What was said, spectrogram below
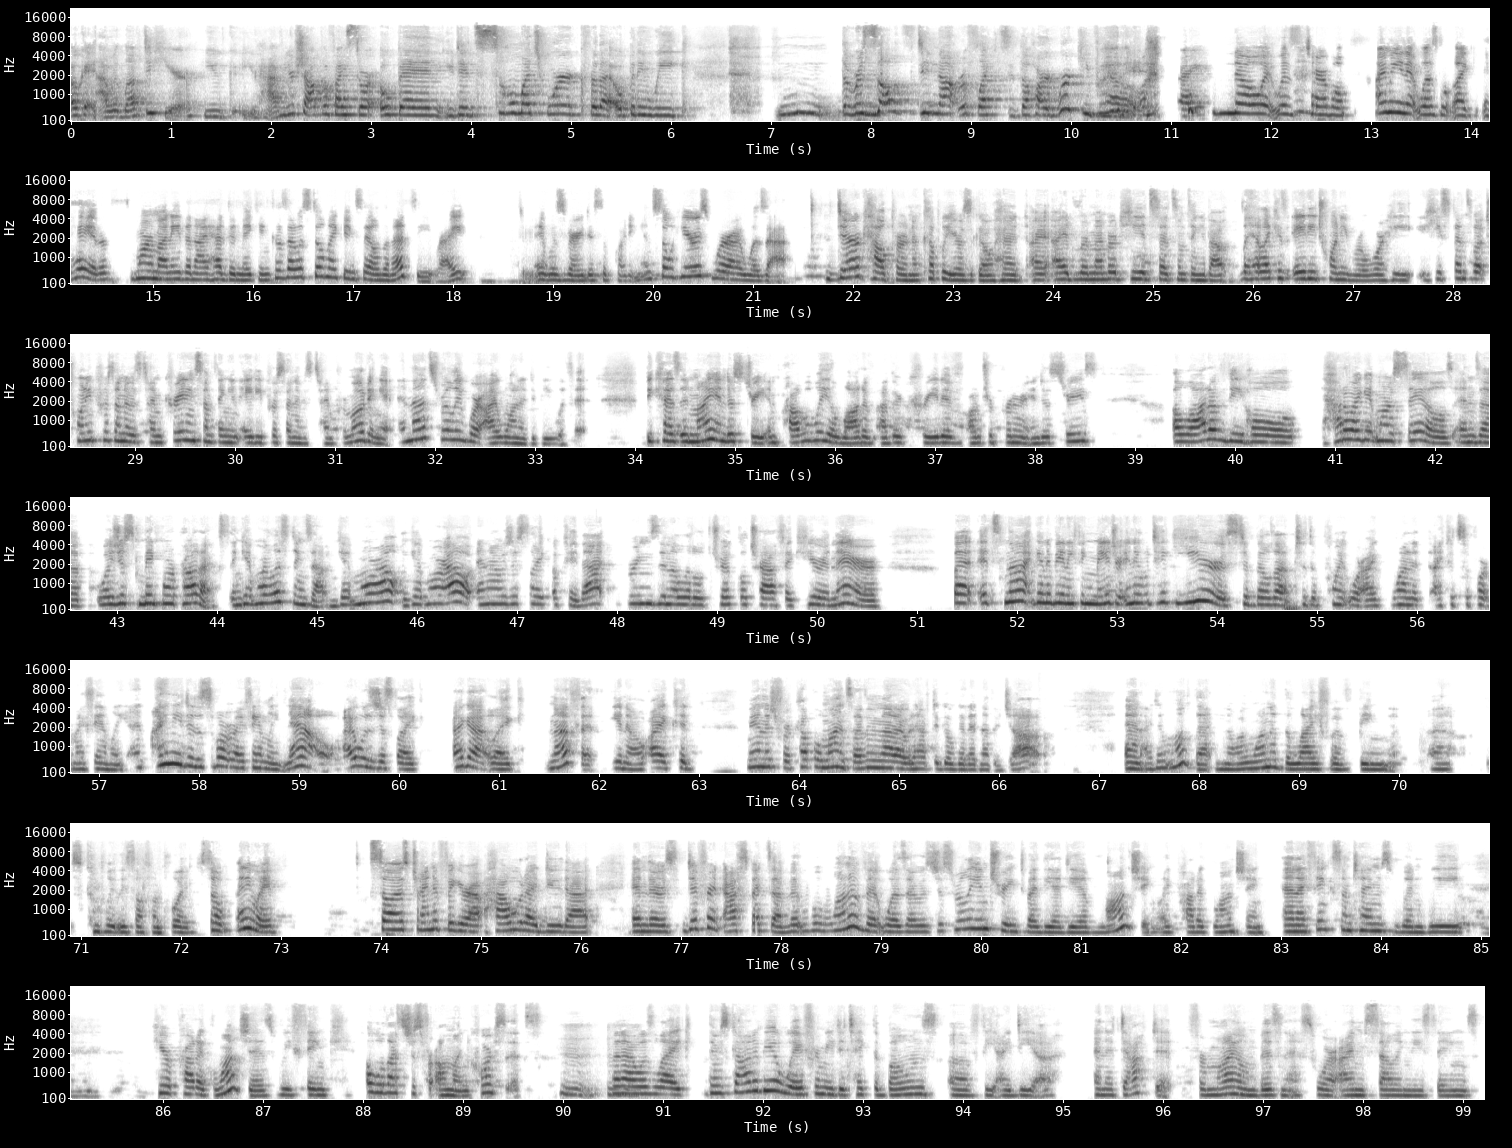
Okay, I would love to hear. You you have your Shopify store open. You did so much work for that opening week. Mm, the results did not reflect the hard work you put no. in, right? no, it was terrible. I mean, it was like, hey, that's more money than I had been making because I was still making sales on Etsy, right? It was very disappointing. And so here's where I was at. Derek Halpern a couple years ago had I, I had remembered he had said something about like his 80-20 rule where he he spends about 20% of his time creating something and 80% of his time promoting it. And that's really where I wanted to be with it. Because in my industry and probably a lot of other creative entrepreneur industries, a lot of the whole how do I get more sales ends up, well, just make more products and get more listings out and get more out and get more out. And I was just like, okay, that brings in a little trickle traffic here and there, but it's not going to be anything major. And it would take years to build up to the point where I wanted, I could support my family. And I needed to support my family now. I was just like, I got like nothing, you know, I could manage for a couple months. Other than that, I would have to go get another job. And I didn't want that. You know, I wanted the life of being uh, completely self-employed. So anyway, so I was trying to figure out how would I do that and there's different aspects of it. Well one of it was i was just really intrigued by the idea of launching like product launching. And i think sometimes when we hear product launches we think oh well that's just for online courses. Mm-hmm. but i was like there's got to be a way for me to take the bones of the idea and adapt it for my own business where i'm selling these things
